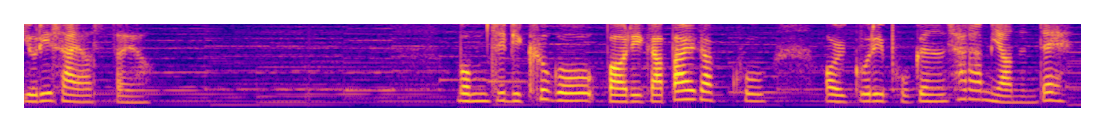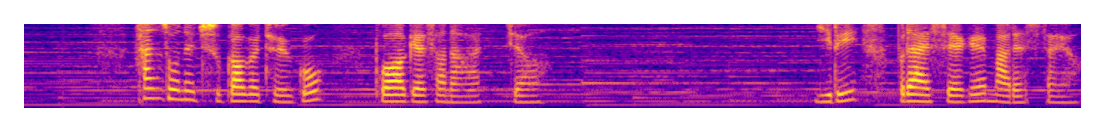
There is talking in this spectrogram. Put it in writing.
요리사였어요. 몸집이 크고 머리가 빨갛고 얼굴이 복은 사람이었는데 한 손에 주걱을 들고 부엌에서 나왔죠. 일이 브라이스에게 말했어요.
